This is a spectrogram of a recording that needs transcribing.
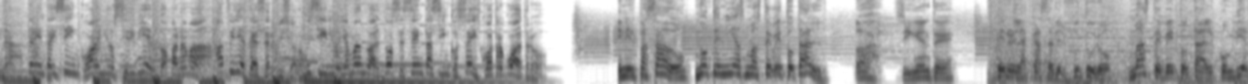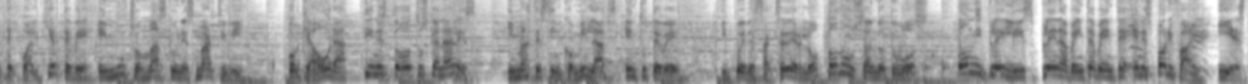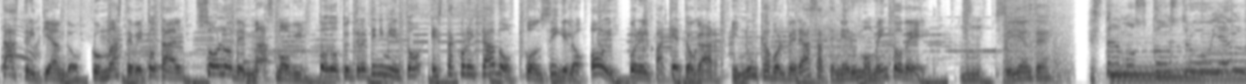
Garantizada. Cristalina, 35 años sirviendo a Panamá. Afíliate al servicio a domicilio llamando al 260-5644. En el pasado, no tenías Más TV Total. Ah, siguiente. Pero en la casa del futuro, Más TV Total convierte cualquier TV en mucho más que un Smart TV. Porque ahora tienes todos tus canales y más de 5000 apps en tu TV. Y puedes accederlo todo usando tu voz. Pon playlist Plena 2020 en Spotify y estás tripeando con Más TV Total solo de Más Móvil. Todo tu entretenimiento está conectado. Consíguelo hoy con el paquete hogar y nunca volverás a tener un momento de... Mm, siguiente. Estamos construyendo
